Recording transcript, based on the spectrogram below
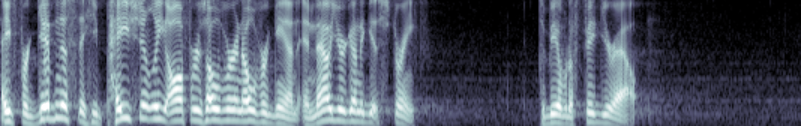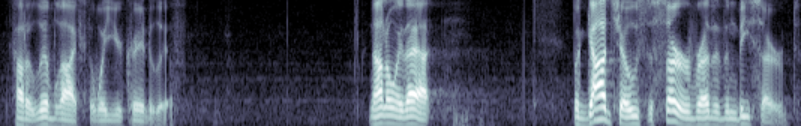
A forgiveness that He patiently offers over and over again. And now you're going to get strength to be able to figure out how to live life the way you're created to live. Not only that, but God chose to serve rather than be served.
